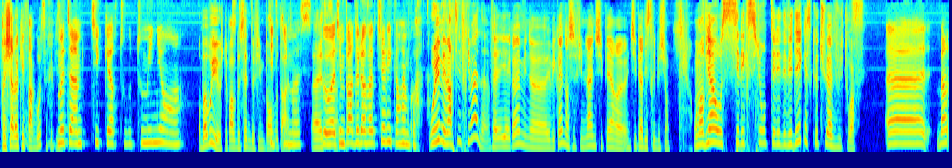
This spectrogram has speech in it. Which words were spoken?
après Sherlock et Fargo ça fait bizarre Mais t'as un petit cœur tout, tout mignon, hein. Oh bah oui je te parle de scènes de films porno t'as raison. Ouais, tu me parles de Love Actually quand même, quoi. Oui, mais Martin Freeman, enfin, il y a quand même une, euh, il y avait quand même dans ce film-là une super, euh, une super distribution. On en vient aux sélections télé DVD. Qu'est-ce que tu as vu, toi? Euh, ben,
